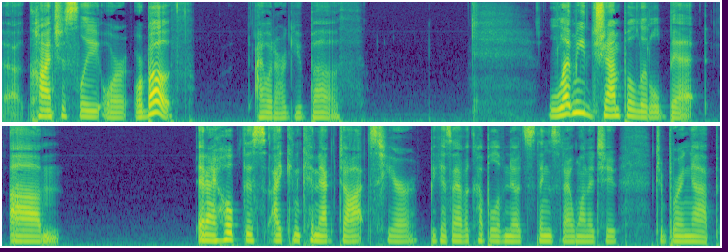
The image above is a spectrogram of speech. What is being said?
uh, consciously, or or both? I would argue both. Let me jump a little bit, um, and I hope this I can connect dots here because I have a couple of notes, things that I wanted to to bring up.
